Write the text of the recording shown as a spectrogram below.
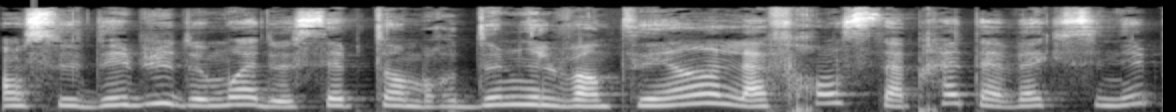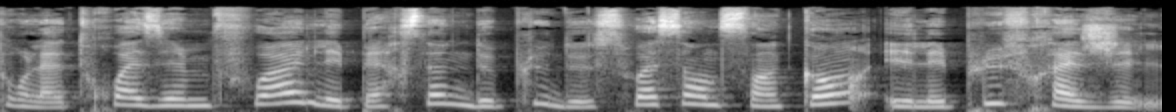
En ce début de mois de septembre 2021, la France s'apprête à vacciner pour la troisième fois les personnes de plus de 65 ans et les plus fragiles.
